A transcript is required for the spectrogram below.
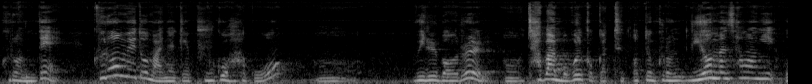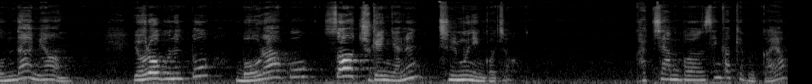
그런데 그럼에도 만약에 불구하고 어, 윌버를 어, 잡아먹을 것 같은 어떤 그런 위험한 상황이 온다면 여러분은 또 뭐라고 써주겠냐는 질문인 거죠. 같이 한번 생각해 볼까요?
